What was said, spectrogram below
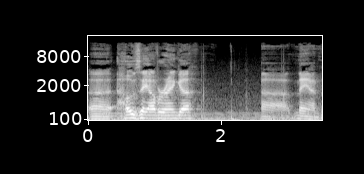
Uh, Jose Alvarenga, uh, man,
